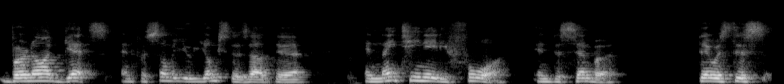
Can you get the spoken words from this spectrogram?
Bernard Goetz. And for some of you youngsters out there, in 1984, in December, there was this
